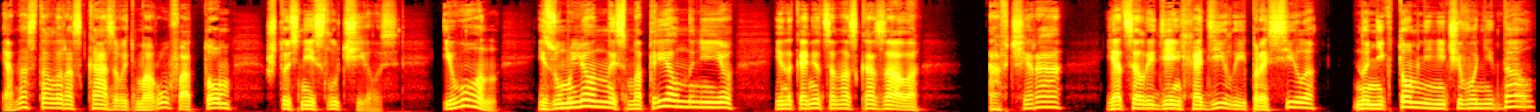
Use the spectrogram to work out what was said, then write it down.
И она стала рассказывать Маруф о том, что с ней случилось. И он, изумленный, смотрел на нее и, наконец, она сказала, «А вчера я целый день ходила и просила, но никто мне ничего не дал,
